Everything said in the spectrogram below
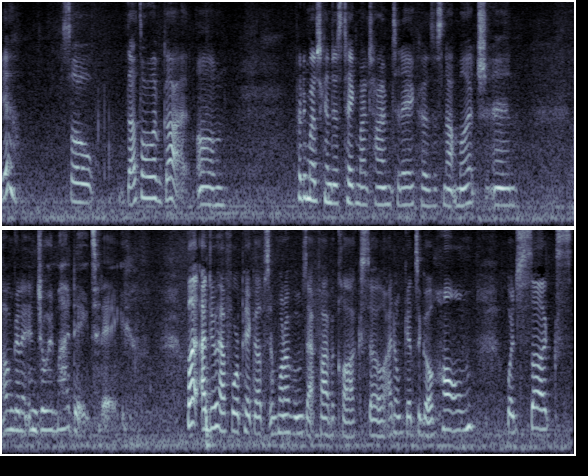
yeah, so that's all I've got. Um, pretty much can just take my time today because it's not much and I'm gonna enjoy my day today. But I do have four pickups and one of them's at five o'clock so I don't get to go home which sucks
